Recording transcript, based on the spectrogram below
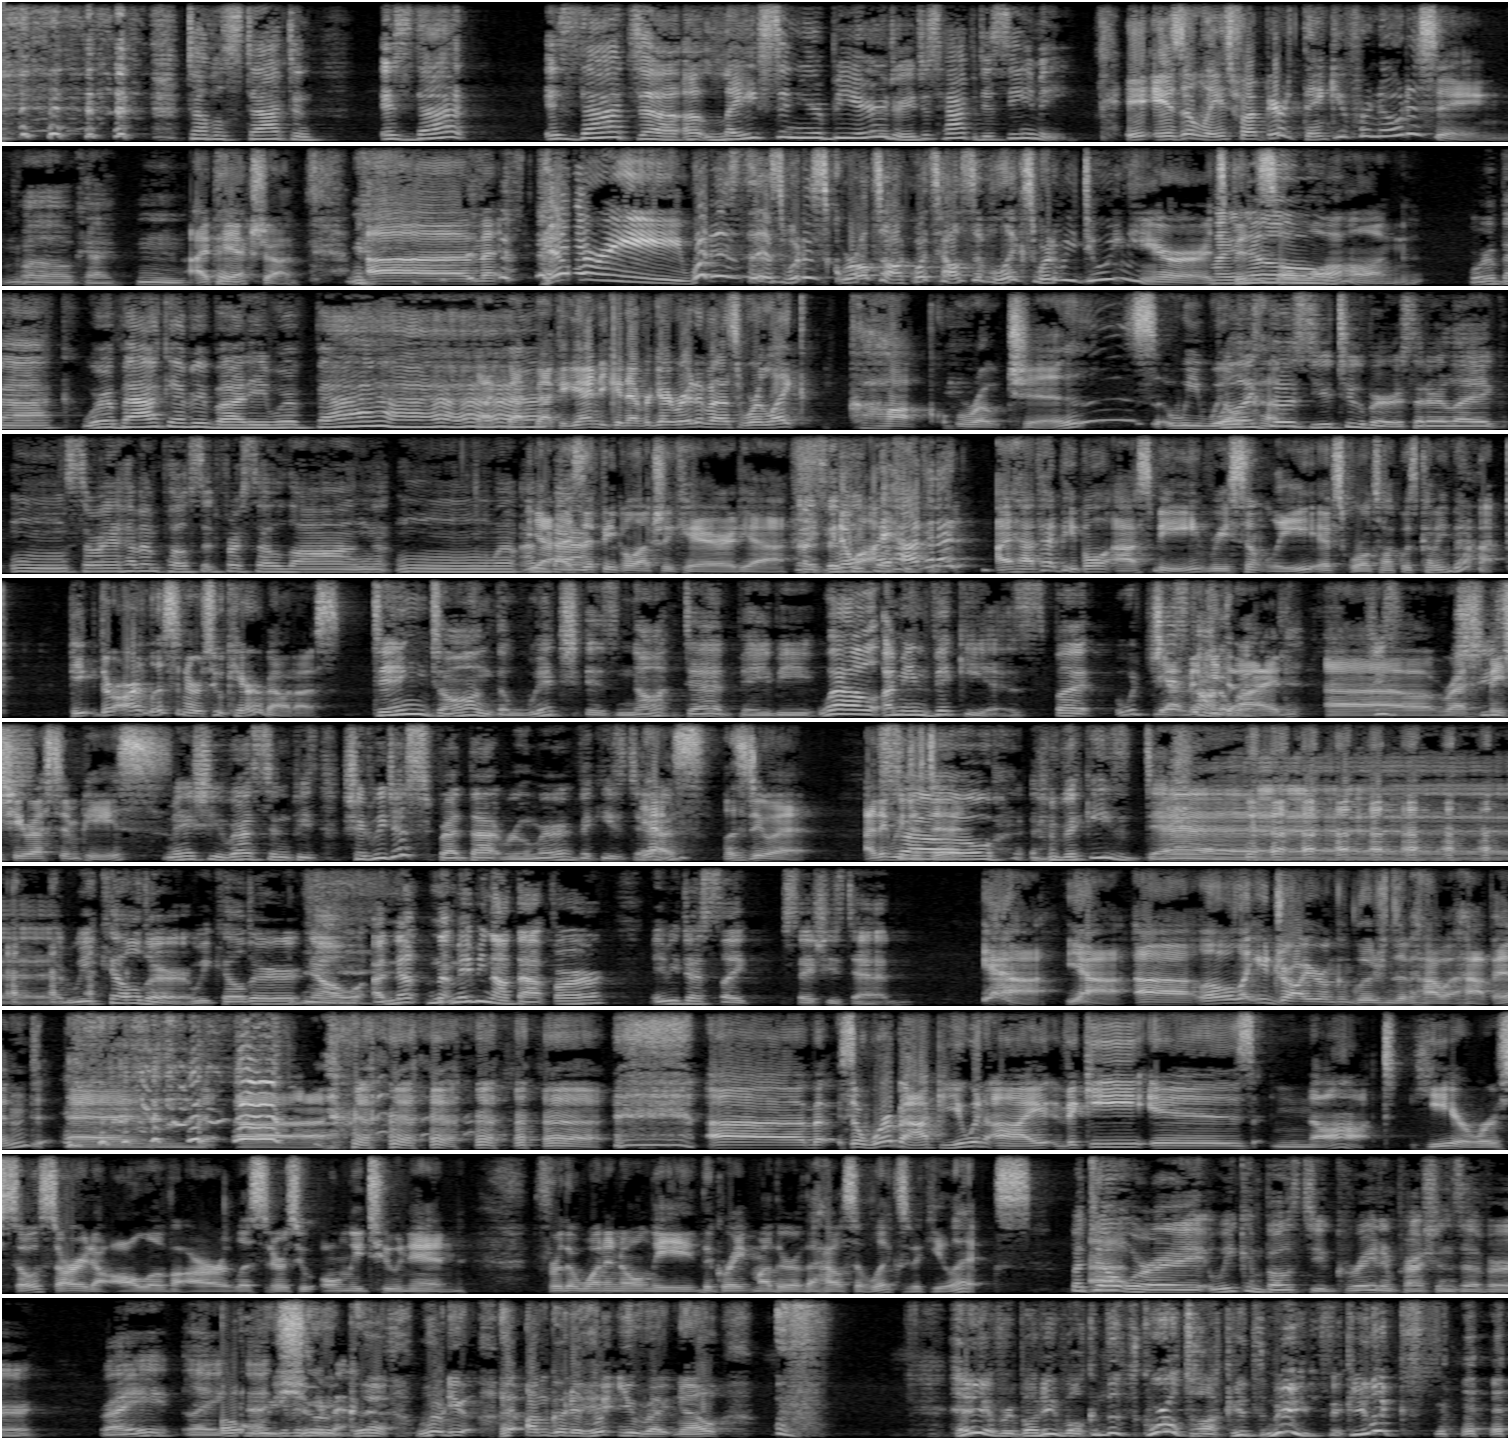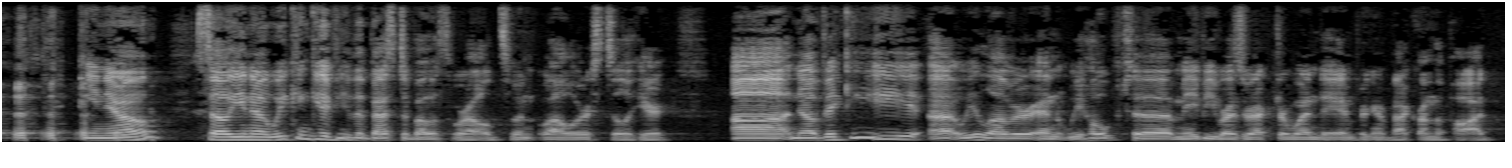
double stacked. And is that is that uh, a lace in your beard, or are you just happy to see me? It is a lace front beard. Thank you for noticing. Oh, okay. Hmm. I pay extra. Um, Hillary, what is this? What is Squirrel Talk? What's House of Licks? What are we doing here? It's I been so long. We're back. We're back, everybody. We're back. Back, back, back again. You can never get rid of us. We're like cockroaches. We will We're like come- those YouTubers that are like, mm, sorry, I haven't posted for so long. Mm, well, yeah, back. as if people actually cared. Yeah, As you know. I have had I have had people ask me recently if Squirrel Talk was coming back. There are listeners who care about us. Ding dong, the witch is not dead, baby. Well, I mean, Vicky is, but she's yeah, Vicky died. Uh, rest, may she rest in peace. May she rest in peace. Should we just spread that rumor? Vicky's dead. Yes, let's do it. I think we just did. so, Vicky's dead. we killed her. We killed her. No, uh, no, no, maybe not that far. Maybe just like say she's dead. Yeah, yeah. Uh, we'll let you draw your own conclusions of how it happened. And uh, um, so we're back. You and I. Vicky is not here. We're so sorry to all of our listeners who only tune in for the one and only, the great mother of the House of Licks, Vicky Licks. But don't Uh, worry, we can both do great impressions of her, right? Like, Oh, uh, give us your best. What do you? I'm going to hit you right now. Hey everybody, welcome to Squirrel Talk. It's me, Vicky Licks. you know so you know we can give you the best of both worlds when, while we're still here uh no vicky uh, we love her and we hope to maybe resurrect her one day and bring her back on the pod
